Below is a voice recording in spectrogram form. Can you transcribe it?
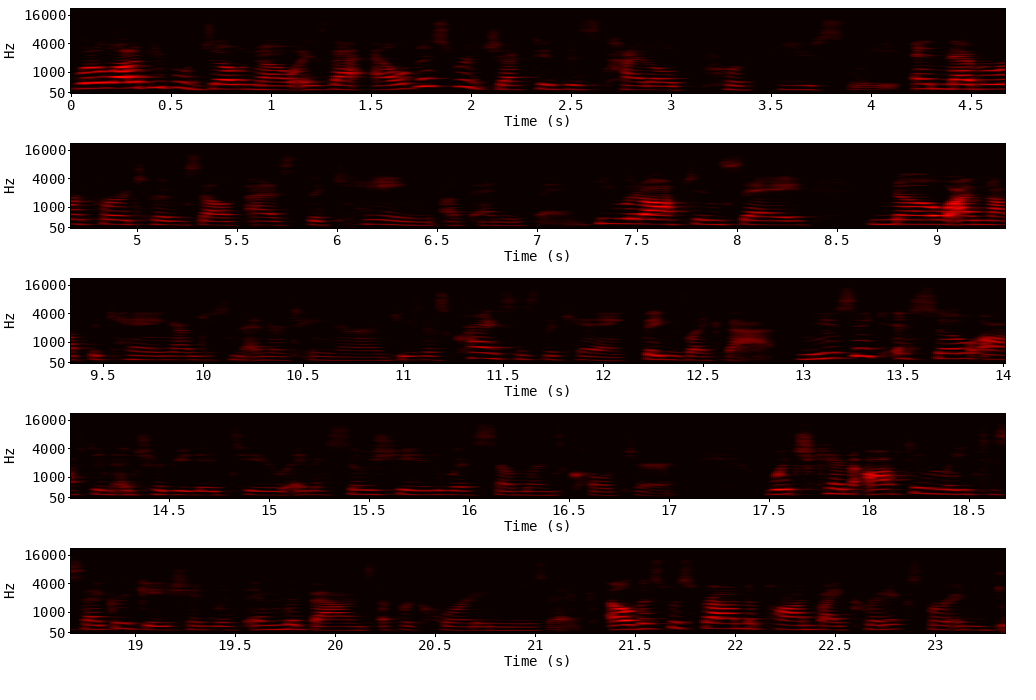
What a lot of people don't know is that Elvis rejected this title profusely and never referred to himself as the king of anything. He would often say, No, I'm not the king, I'm just an entertainer. Jesus Christ is the king, things like that. Music is so often attributed to and associated with someone's culture which can often lead to segregation within the bounds of recording music. Elvis was frowned upon by critics for endorsing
